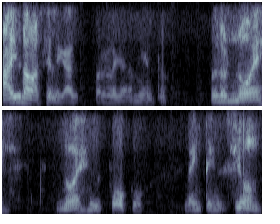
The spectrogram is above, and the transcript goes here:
hay una base legal para el allanamiento, pero no es, no es el foco, la intención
